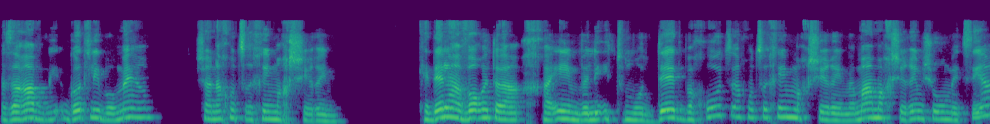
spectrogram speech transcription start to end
אז הרב גוטליב אומר שאנחנו צריכים מכשירים. כדי לעבור את החיים ולהתמודד בחוץ, אנחנו צריכים מכשירים. ומה המכשירים שהוא מציע?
